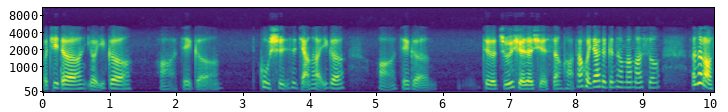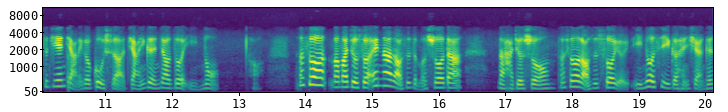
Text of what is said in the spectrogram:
我记得有一个啊，这个故事是讲到一个啊，这个这个主学的学生哈，他回家就跟他妈妈说，他说老师今天讲了一个故事啊，讲一个人叫做以诺。好他说：“妈妈就说，哎，那老师怎么说的？那他就说，他说老师说有以诺是一个很喜欢跟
